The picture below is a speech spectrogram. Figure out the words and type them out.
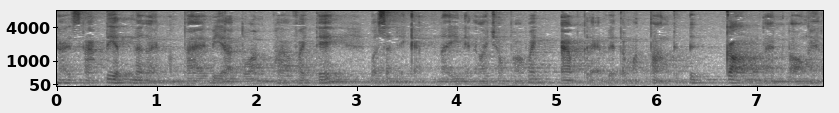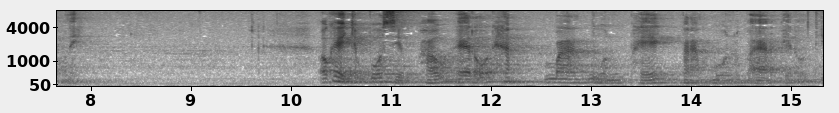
ហើយស្រាប់ទៀតហ្នឹងហើយប៉ុន្តែវាអត់ទាន់ perfect ទេបើសិនជាករណីអ្នកឲ្យចង់ perfect upgrade វាទៅមកតង់ទឹកទឹកកង់តែម្ដង hero នេះអូខេចំពោះសៀវភៅ hero ហាត់បាន4 page 9 level ភាគរយទី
